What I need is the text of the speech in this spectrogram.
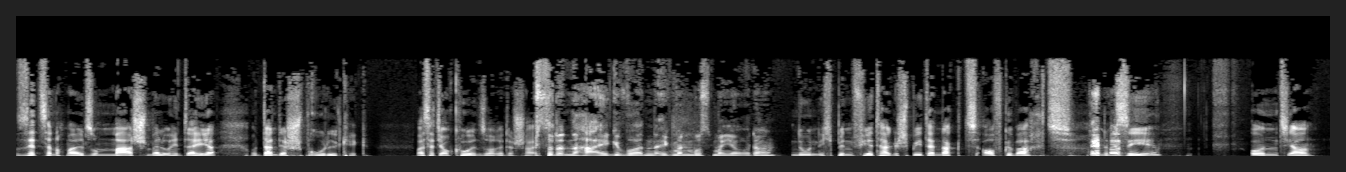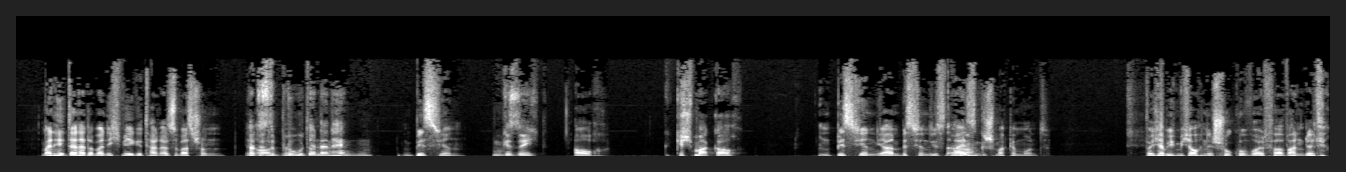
setzt er nochmal so Marshmallow hinterher und dann der Sprudelkick. Weil es hat ja auch Kohlensäure, der Scheiß. Bist du dann high geworden? Ich meine, muss man ja, oder? Nun, ich bin vier Tage später nackt aufgewacht an einem See. Und ja, mein Hintern hat aber nicht wehgetan. Also war es schon Hattest du. Blut an den Händen? Ein bisschen Im Gesicht? auch. Geschmack auch? Ein bisschen, ja, ein bisschen diesen Ja. Eisengeschmack im Mund. Vielleicht habe ich mich auch in den Schokowolf verwandelt.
